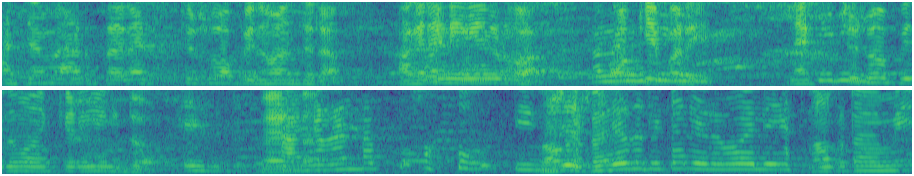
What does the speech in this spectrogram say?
അച്ഛൻ അടുത്ത നെക്സ്റ്റ് ഷോപ്പിൽ നിന്ന് അങ്ങനെയാണെങ്കിൽ ഇങ്ങോട്ട് വാ ഓക്കെ പറയും. നെക്സ്റ്റ്. ഷോപ്പിൽ വാങ്ങിക്കണമെങ്കിൽ ഇങ്ങോട്ടോ നോക്കട്ടെ. അമ്മി.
